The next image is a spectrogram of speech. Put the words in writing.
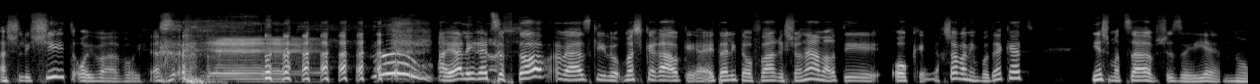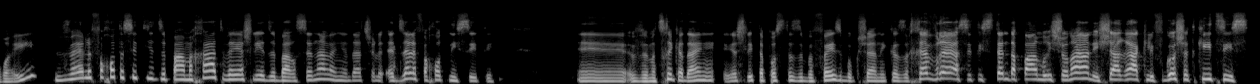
השלישית, אוי ואבוי. היה לי רצף טוב, ואז כאילו, מה שקרה, אוקיי, הייתה לי את ההופעה הראשונה, אמרתי, אוקיי, עכשיו אני בודקת, יש מצב שזה יהיה נוראי, ולפחות עשיתי את זה פעם אחת, ויש לי את זה בארסנל, אני יודעת שאת זה לפחות ניסיתי. אה, ומצחיק, עדיין יש לי את הפוסט הזה בפייסבוק, שאני כזה, חבר'ה, עשיתי סטנדאפ פעם ראשונה, נשאר רק לפגוש את קיציס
